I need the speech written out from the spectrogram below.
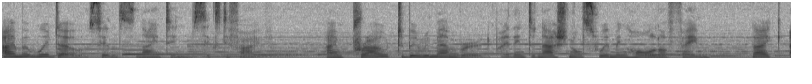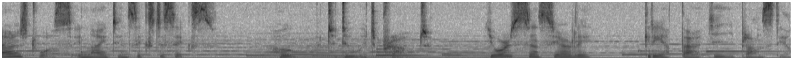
I'm a widow since 1965. I'm proud to be remembered by the International Swimming Hall of Fame, like Ernst was in 1966. Hope to do it proud. Yours sincerely, Greta J. Brandsten.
